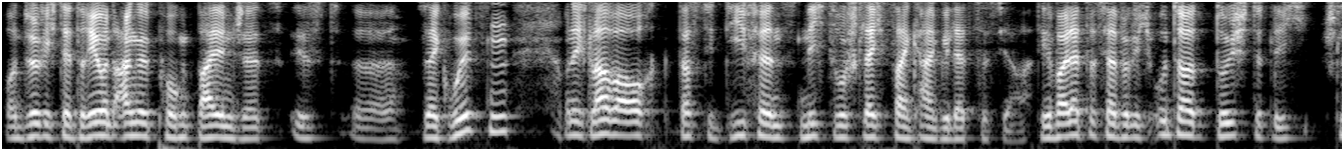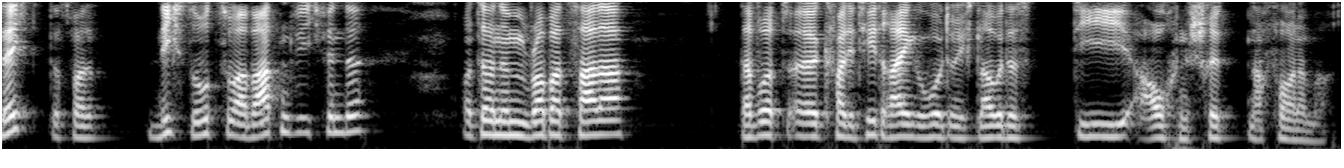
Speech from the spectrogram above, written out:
Und wirklich der Dreh- und Angelpunkt bei den Jets ist äh, Zach Wilson. Und ich glaube auch, dass die Defense nicht so schlecht sein kann wie letztes Jahr. Die war letztes Jahr wirklich unterdurchschnittlich schlecht. Das war nicht so zu erwarten, wie ich finde. Unter einem Robert Sala da wird äh, Qualität reingeholt und ich glaube, dass die auch einen Schritt nach vorne macht.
